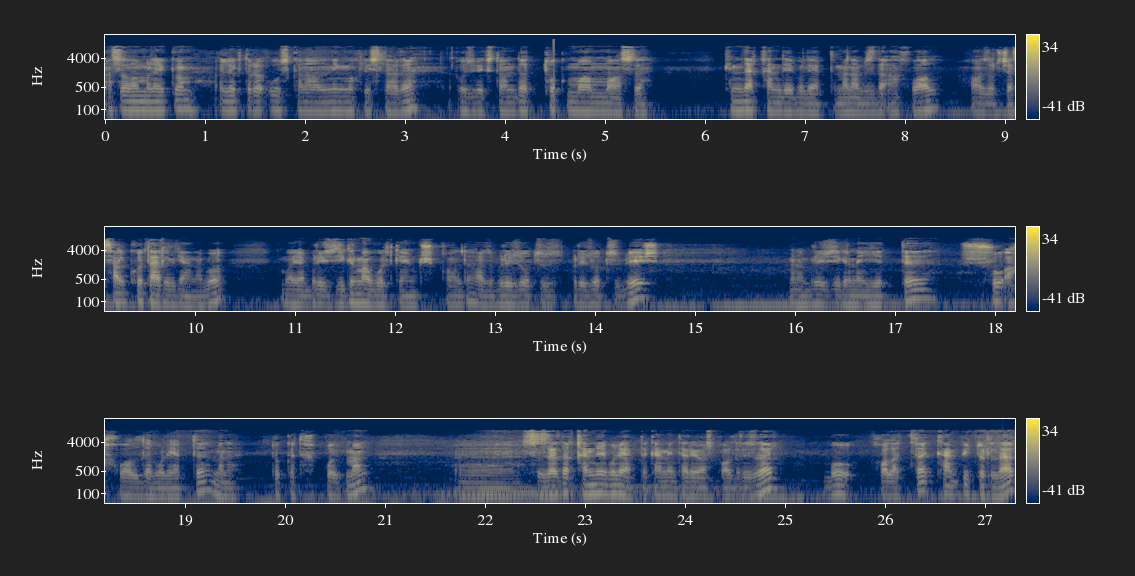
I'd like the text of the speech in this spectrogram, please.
assalomu alaykum. Elektro uz kanalining muxlislari o'zbekistonda tok muammosi kimda qanday bo'lyapti? Mana bizda ahvol hozircha sal ko'tarilgani bu. Boya bir yuz yigirma voltga ham tushib qoldi. Hozir bir yuz o'ttiz bir yuz o'ttiz besh mana bir yuz yigirma yetti shu ahvolda bo'lyapti. Mana tokka tiqib qo'yibman. Sizlarda qanday bo'lyapti? Kommentariy yozib qoldiringlar bu holatda kompyuterlar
